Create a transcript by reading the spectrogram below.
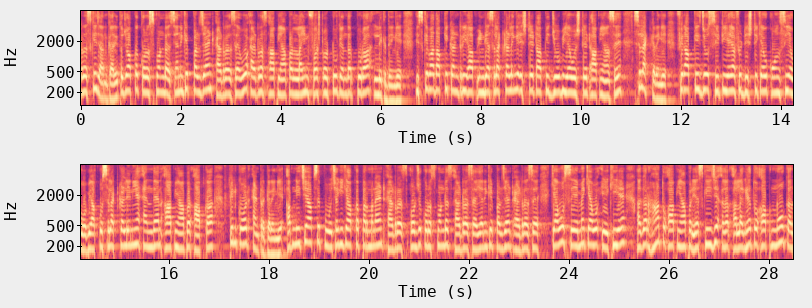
एड्रेस की जानकारी। तो जो आपका कोरस्पोंडेंस यानी कि प्रजेंट एड्रेस है वो एड्रेस आप यहाँ पर लाइन फ़र्स्ट और टू के अंदर पूरा लिख देंगे। इसके बाद आपकी कंट्री आप इंडिया सेलेक्ट कर लेंगे स्टेट आपकी जो भी है वो स्टेट आप यहाँ से सिलेक्ट करेंगे। फिर आपकी जो सिटी है या फिर डिस्ट्रिक्ट है वो कौन सी है वो भी आपको सिलेक्ट कर लेनी है एंड देन आप यहाँ पर आपका पिन कोड एंटर करेंगे। अब नीचे आपसे पूछा कि आपका परमानेंट एड्रेस और जो कोरस्पोंडेंस एड्रेस है यानी कि प्रजेंट एड्रेस है क्या वो सेम है क्या वो एक ही है? अगर हाँ तो आप यहाँ पर यस कीजिए। अगर अलग है तो आप नो कर,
